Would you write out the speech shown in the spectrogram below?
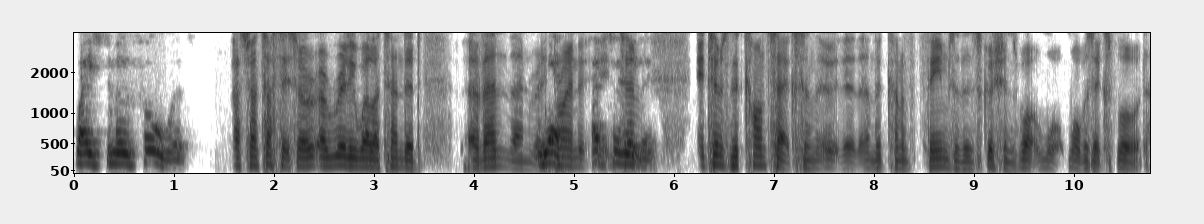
ways to move forward. That's fantastic. So a really well attended event then, really. Yeah, Brian, in, term, in, terms of the context and the, and the kind of themes of the discussions, what, what, what was explored?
